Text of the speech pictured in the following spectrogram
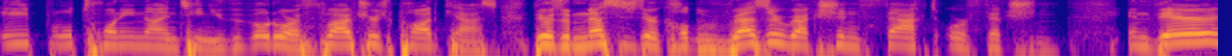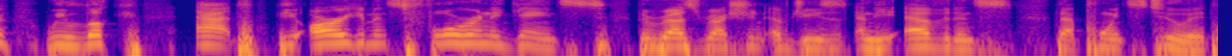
april 2019 you could go to our thrive church podcast. There's a message there called resurrection fact or fiction. And there we look at the arguments for and against the resurrection of jesus and the evidence that points to it.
